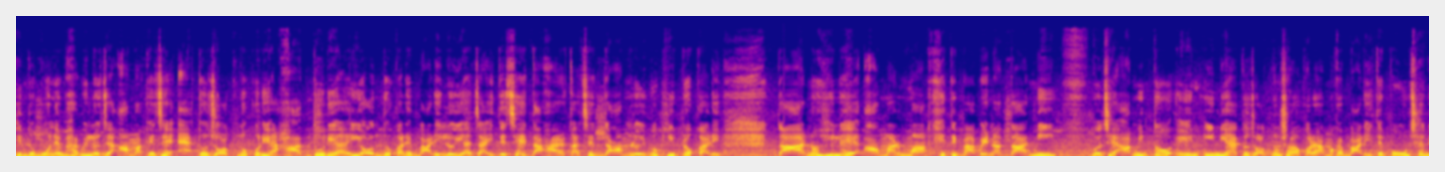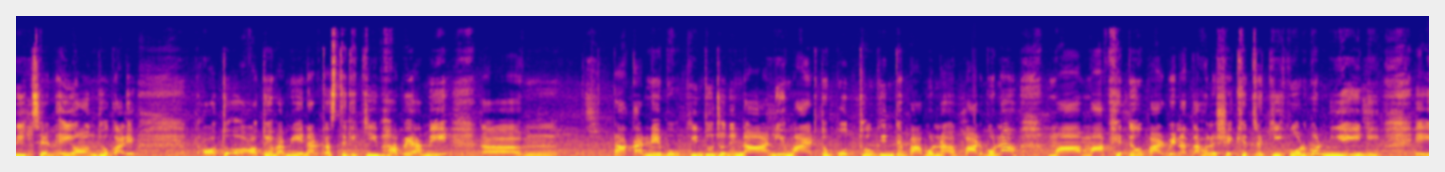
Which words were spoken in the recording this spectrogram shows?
কিন্তু মনে ভাবিল যে আমাকে যে এত যত্ন করিয়া হাত ধরিয়া এই অন্ধকারে বাড়ি লইয়া যাইতেছে, তাহার কাছে দাম লইব কি প্রকারে? তা নহিলে আমার মা খেতে পাবে না, তা নি। বলছে, আমি তো ইনি এত যত্ন সহকারে আমাকে বাড়িতে পৌঁছে দিচ্ছেন এই অন্ধকারে। অত, অতএব আমি এনার কাছ থেকে কীভাবে আমি টাকা নেব? কিন্তু যদি না নিই, মায়ের তো পথ্যও কিনতে পাবো না, পারব না, মা মা খেতেও পারবে না, তাহলে সেক্ষেত্রে কি করব? নিয়েই নি। এই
